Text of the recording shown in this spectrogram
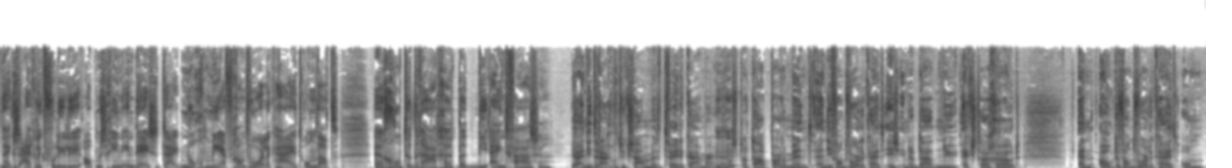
Nee, dus eigenlijk voelen jullie ook misschien in deze tijd nog meer verantwoordelijkheid om dat uh, goed te dragen, die eindfase. Ja, en die dragen we natuurlijk samen met de Tweede Kamer mm -hmm. als totaal parlement. En die verantwoordelijkheid is inderdaad nu extra groot. En ook de verantwoordelijkheid om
